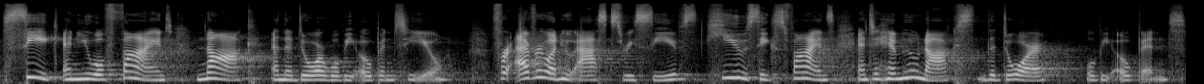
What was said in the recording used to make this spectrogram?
Seek, and you will find. Knock, and the door will be opened to you. For everyone who asks receives, he who seeks finds, and to him who knocks, the door will be opened.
